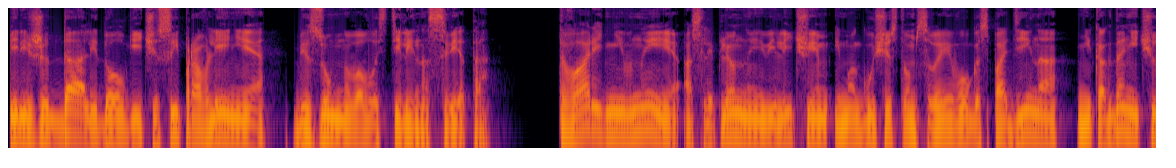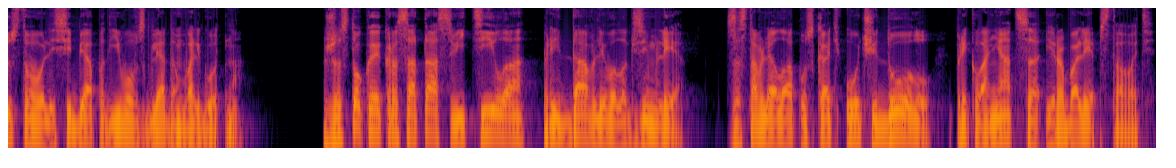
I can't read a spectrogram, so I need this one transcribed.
пережидали долгие часы правления безумного властелина света. Твари дневные, ослепленные величием и могуществом своего господина, никогда не чувствовали себя под его взглядом вольготно. Жестокая красота светила, придавливала к земле, заставляла опускать очи долу, преклоняться и раболепствовать.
